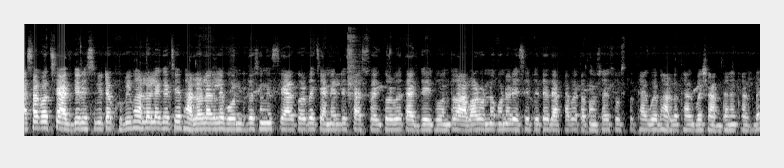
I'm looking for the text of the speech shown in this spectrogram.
আশা করছি আজকের রেসিপিটা খুবই ভালো লেগেছে। ভালো লাগলে বন্ধুদের সঙ্গে শেয়ার করবে চ্যানেলটি সাবস্ক্রাইব করবে। তার যেই পর্যন্ত আবার অন্য কোনো রেসিপিতে দেখাবে। তখন সবাই সুস্থ থাকবে, ভালো থাকবে, সাবধানে থাকবে।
